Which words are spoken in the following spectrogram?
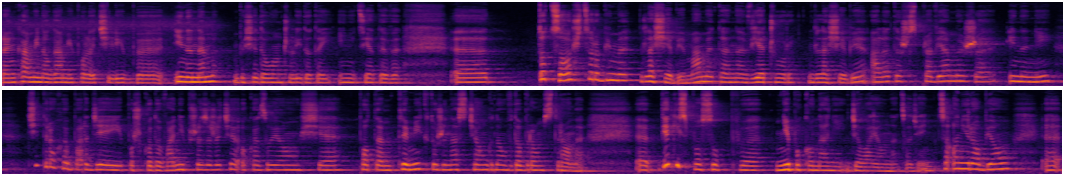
rękami, nogami poleciliby innym, by się dołączyli do tej inicjatywy. E, to coś, co robimy dla siebie. Mamy ten wieczór dla siebie, ale też sprawiamy, że inni Ci trochę bardziej poszkodowani przez życie okazują się potem tymi, którzy nas ciągną w dobrą stronę. E, w jaki sposób e, niepokonani działają na co dzień? Co oni robią? E,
